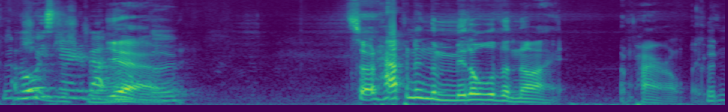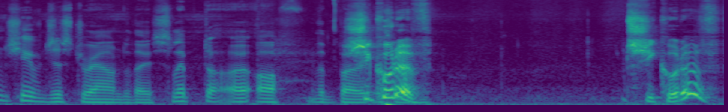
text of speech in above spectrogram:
Couldn't I've always known about drown, the- though? So it happened in the middle of the night, apparently. Couldn't she have just drowned though? Slipped o- off the boat. she could have. She could have.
